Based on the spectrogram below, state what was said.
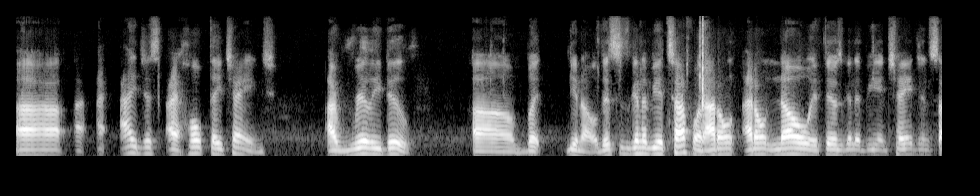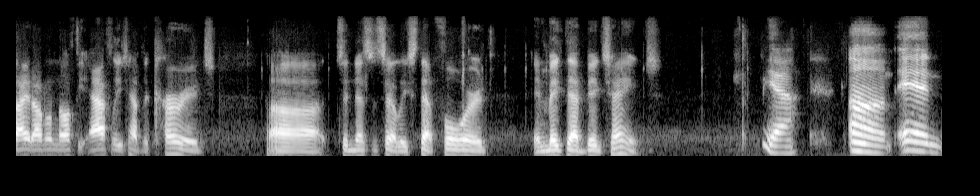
uh, I, I, just I hope they change. I really do. Um, but you know, this is going to be a tough one. I don't I don't know if there's going to be a change in sight. I don't know if the athletes have the courage uh, to necessarily step forward and make that big change. Yeah, um, and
